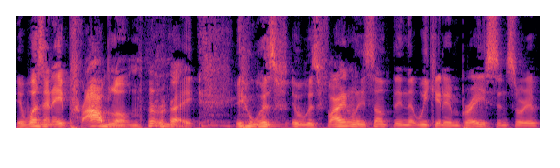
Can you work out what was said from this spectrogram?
it wasn't a problem right it was it was finally something that we could embrace and sort of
